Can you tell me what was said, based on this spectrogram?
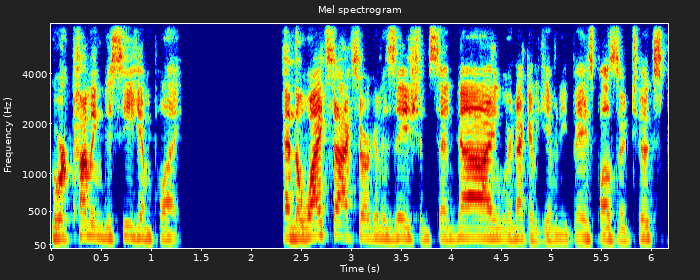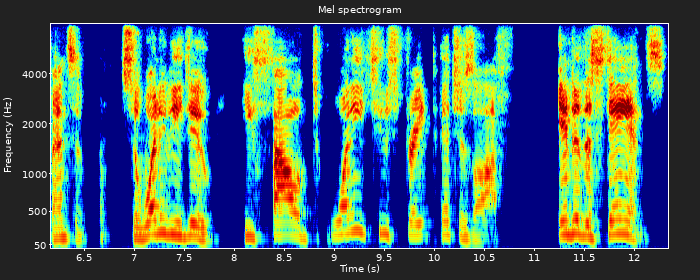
who were coming to see him play. And the White Sox organization said, no, nah, we're not going to give any baseballs. They're too expensive. So what did he do? He fouled 22 straight pitches off into the stands.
